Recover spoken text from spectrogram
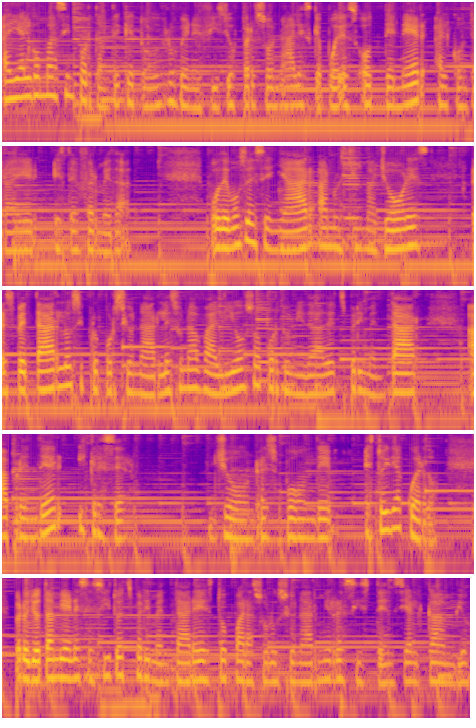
hay algo más importante que todos los beneficios personales que puedes obtener al contraer esta enfermedad. Podemos enseñar a nuestros mayores, respetarlos y proporcionarles una valiosa oportunidad de experimentar, aprender y crecer. John responde, estoy de acuerdo, pero yo también necesito experimentar esto para solucionar mi resistencia al cambio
